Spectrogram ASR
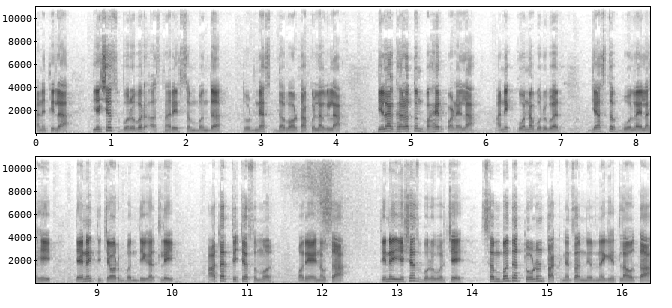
आणि तिला यशच बरोबर असणारे संबंध तोडण्यास दबाव टाकू लागला. तिला घरातून बाहेर पडायला आणि कोणाबरोबर जास्त बोलायलाही त्याने तिच्यावर बंदी घातली. आता तिच्यासमोर पर्याय नव्हता. तिने यशस बरोबरचे संबंध तोडून टाकण्याचा निर्णय घेतला होता.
